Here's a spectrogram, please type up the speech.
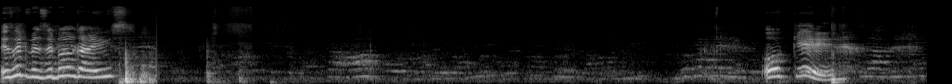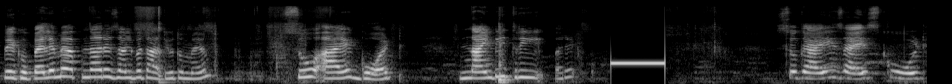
is it visible guys okay देखो पहले मैं अपना रिज़ल्ट बताती हूँ तुम्हें सो आई गॉट 93 अरे So guys, I scored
